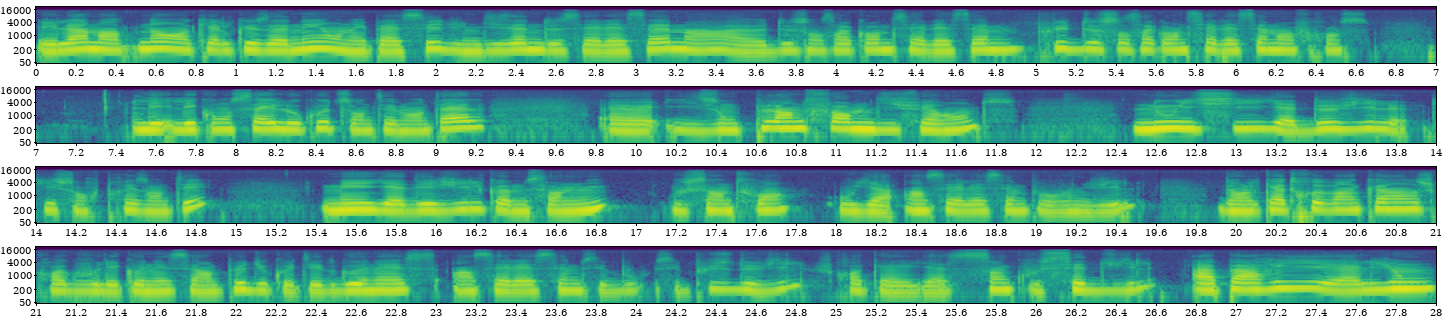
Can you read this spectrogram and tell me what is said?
Et là, maintenant, en quelques années, on est passé d'une dizaine de CLSM à 250 euh, CLSM, plus de 250 CLSM en France. les, conseils locaux de santé mentale, euh, ils ont plein de formes différentes. Nous, ici, il y a deux villes qui sont représentées, mais il y a des villes comme Saint-Denis ou Saint-Ouen où il y a un CLSM pour une ville. Dans le 95, je crois que vous les connaissez un peu du côté de Gonesse. Un CLSM, c'est plus de villes. Je crois qu'il y a 5 ou 7 villes. À Paris et à Lyon,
